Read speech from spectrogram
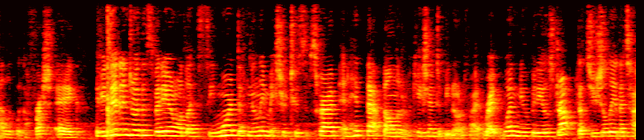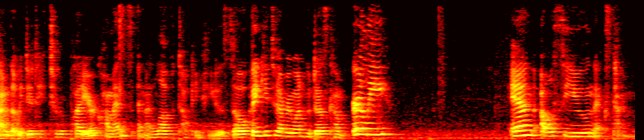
I look like a fresh egg. If you did enjoy this video and would like to see more, definitely make sure to subscribe and hit that bell notification to be notified right when new videos drop. That's usually the time that we do take to reply to your comments and I love talking to you. So thank you to everyone who does come early and I will see you next time.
